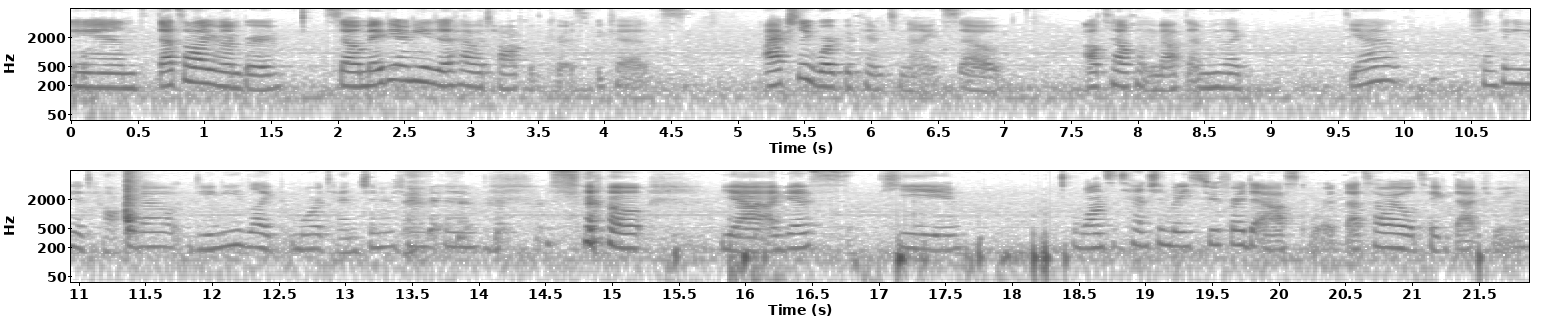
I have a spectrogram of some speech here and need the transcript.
and that's all I remember. So maybe I need to have a talk with Chris because I actually work with him tonight, so I'll tell him about them. Be like, "Do you have something you need to talk about? Do you need like more attention or something?" so, yeah, I guess he wants attention, but he's too afraid to ask for it. That's how I will take that dream.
